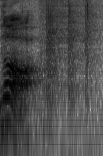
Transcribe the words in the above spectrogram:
Na,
